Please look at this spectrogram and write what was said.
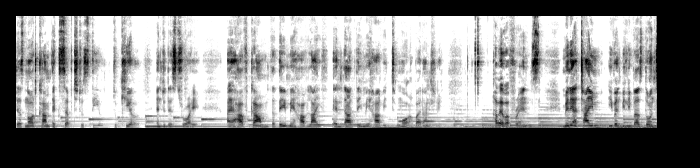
does not come except to steal, to kill, and to destroy. I have come that they may have life and that they may have it more abundantly. However, friends, many a time even believers don't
